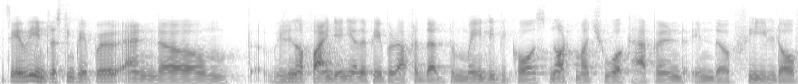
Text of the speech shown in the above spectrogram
It is a very interesting paper and um, we did not find any other paper after that mainly because not much work happened in the field of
